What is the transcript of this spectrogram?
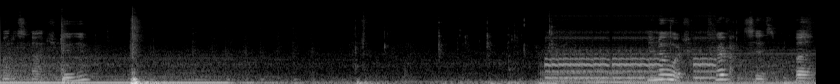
butterscotch, do you? I know what your preference is, but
